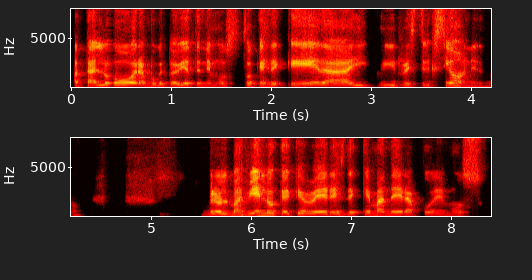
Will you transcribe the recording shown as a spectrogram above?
a tal hora porque todavía tenemos toques de queda y, y restricciones, ¿no? Pero más bien lo que hay que ver es de qué manera podemos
